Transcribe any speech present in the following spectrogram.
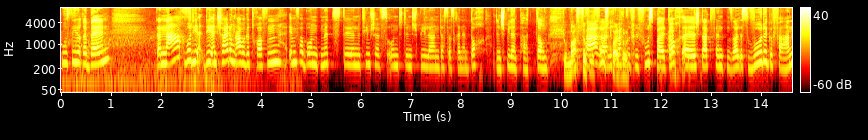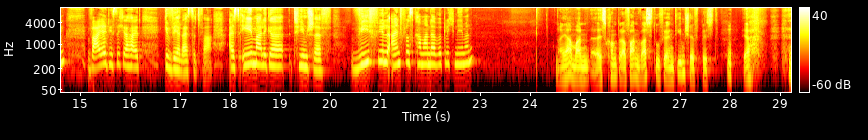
Houthi-Rebellen. Danach wurde die Entscheidung aber getroffen im Verbund mit den Teamchefs und den Spielern, dass das Rennen doch, den Spielern, pardon, du machst so Fahrern, viel Fußball, ich so viel Fußball doch äh, stattfinden soll. Es wurde gefahren, weil die Sicherheit gewährleistet war. Als ehemaliger Teamchef, wie viel Einfluss kann man da wirklich nehmen? Naja, man, äh, es kommt darauf an, was du für ein Teamchef bist. ja.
